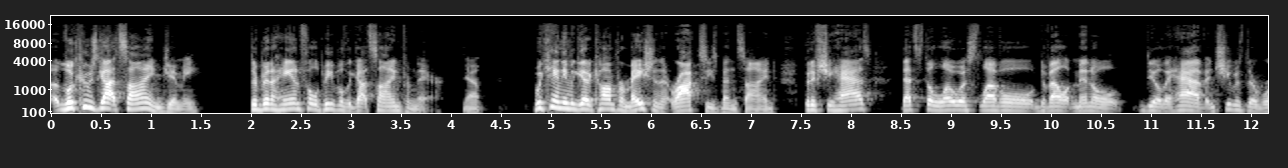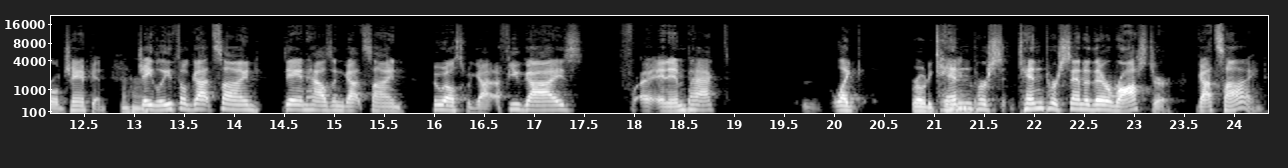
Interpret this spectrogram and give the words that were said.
uh, look who's got signed, Jimmy. There've been a handful of people that got signed from there. Yeah. We can't even get a confirmation that Roxy's been signed, but if she has, that's the lowest level developmental deal they have, and she was their world champion. Mhm. Jay Lethal got signed. Danhausen got signed. Who else we got? A few guys, an impact. Like Brody 10%, ten percent of their roster got signed.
